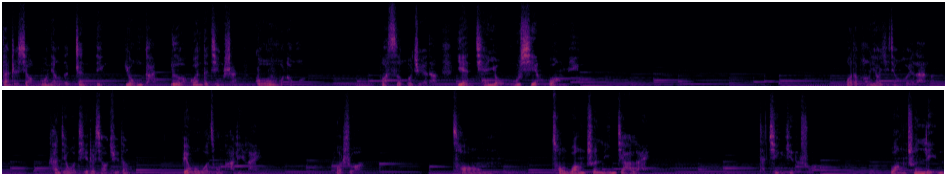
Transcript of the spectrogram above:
但这小姑娘的镇定、勇敢、乐观的精神鼓舞了我。我似乎觉得眼前有无限光明。我的朋友已经回来了，看见我提着小桔灯。便问我从哪里来，我说：“从从王春林家来。”他惊异地说：“王春林，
